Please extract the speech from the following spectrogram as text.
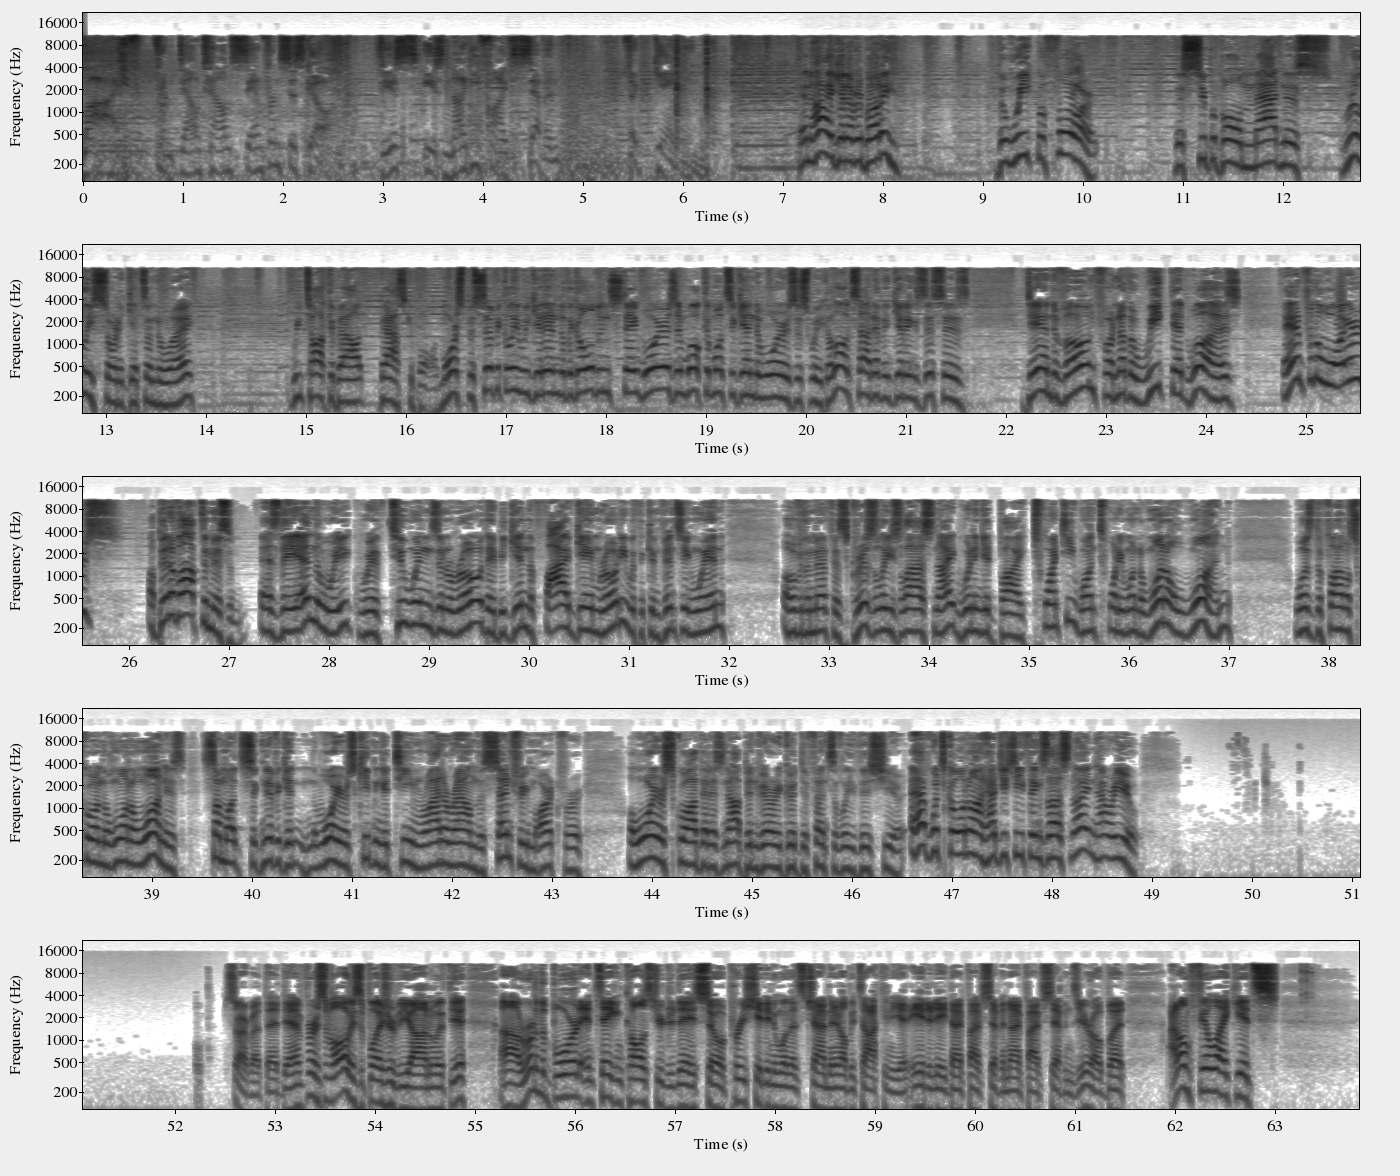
Live from downtown San Francisco, this is 95.7 The Game. And hi again, everybody. The week before the Super Bowl madness really sort of gets underway, we talk about basketball. More specifically, we get into the Golden State Warriors, and welcome once again to Warriors This Week. Alongside Evan Giddings, this is Dan Devone for another week that was, and for the Warriors, a bit of optimism as they end the week with two wins in a row. They begin the five game roadie with a convincing win over the Memphis Grizzlies last night, winning it by 20, 121 to 101 was the final score. And the 101 is somewhat significant in the Warriors keeping a team right around the century mark for a Warrior squad that has not been very good defensively this year. Ev, what's going on? How'd you see things last night and how are you? Sorry about that, Dan. First of all, always a pleasure to be on with you. Uh, running the board and taking calls here today, so appreciate anyone that's chiming in. I'll be talking to you at 888-957-9570. But I don't feel like it's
